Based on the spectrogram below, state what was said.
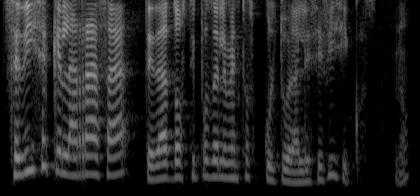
se dice que la raza te da dos tipos de elementos culturales y físicos, ¿no?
